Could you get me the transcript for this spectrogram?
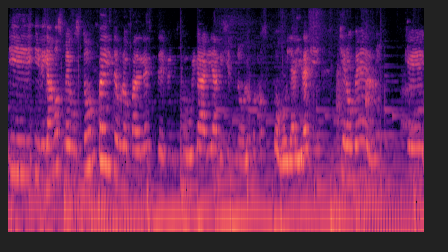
Y, digamos, me gustó un país de Europa del Este, me gustó Bulgaria, dije, no lo conozco, voy a ir allí, quiero ver qué,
